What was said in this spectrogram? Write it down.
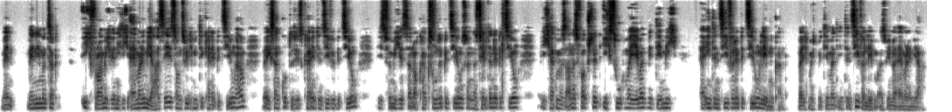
Wenn, wenn jemand sagt, ich freue mich, wenn ich dich einmal im Jahr sehe, sonst will ich mit dir keine Beziehung haben, weil ich sage, gut, das ist keine intensive Beziehung, ist für mich jetzt dann auch keine gesunde Beziehung, sondern eine seltene Beziehung. Ich habe mir was anderes vorgestellt. Ich suche mir jemand, mit dem ich eine intensivere Beziehung leben kann. Weil ich möchte mit jemand intensiver leben, als wie nur einmal im Jahr.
